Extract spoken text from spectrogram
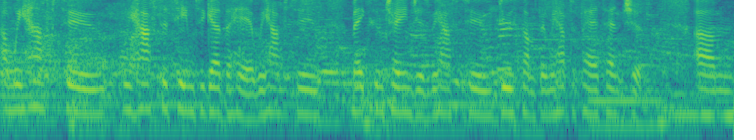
and we have to we have to team together here. We have to make some changes. We have to do something. We have to pay attention. Um,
